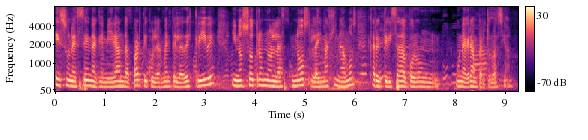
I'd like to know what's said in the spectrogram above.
es una escena que Miranda particularmente la describe y nosotros nos la, nos la imaginamos caracterizada por una gran perturbación.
